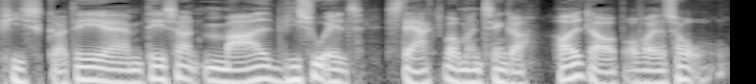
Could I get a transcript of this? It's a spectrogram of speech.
pisk, og det er, det er sådan meget visuelt stærkt, hvor man tænker, hold da op, og hvor jeg tror,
